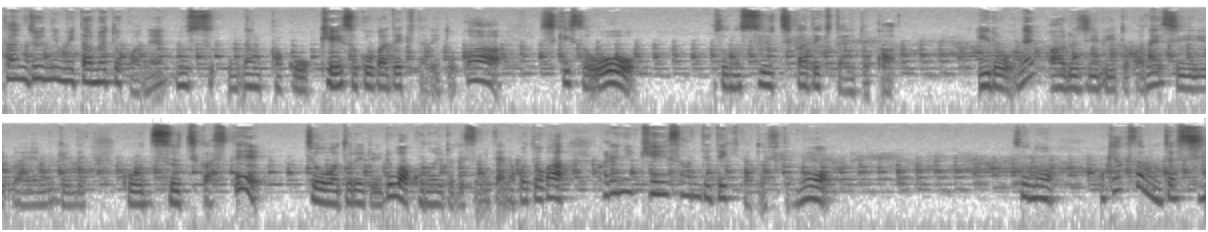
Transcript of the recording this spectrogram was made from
単純に見た目とかねなんかこう計測ができたりとか色素をその数値化できたりとか色をね RGB とかね CYM 系でこう数値化して調和取れる色はこの色ですみたいなことが仮に計算でできたとしてもそのお客様のじゃあ幸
